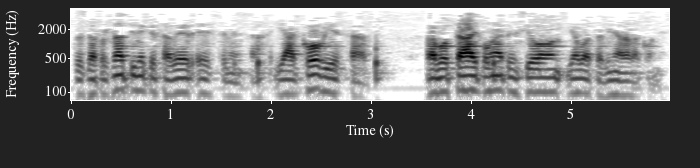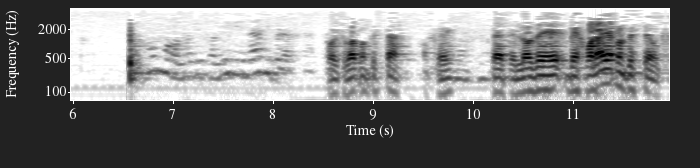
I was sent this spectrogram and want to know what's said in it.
Entonces la persona tiene que saber este mensaje. Jacob y Esab. y pongan atención, ya voy a terminar ahora con esto. ¿Cómo? No dijo ni Por eso va a contestar, ¿ok? Espérate, lo de Bejorá ya contesté, ¿ok?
